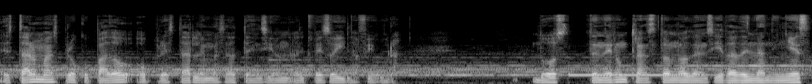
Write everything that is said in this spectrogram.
estar más preocupado o prestarle más atención al peso y la figura. 2. Tener un trastorno de ansiedad en la niñez.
